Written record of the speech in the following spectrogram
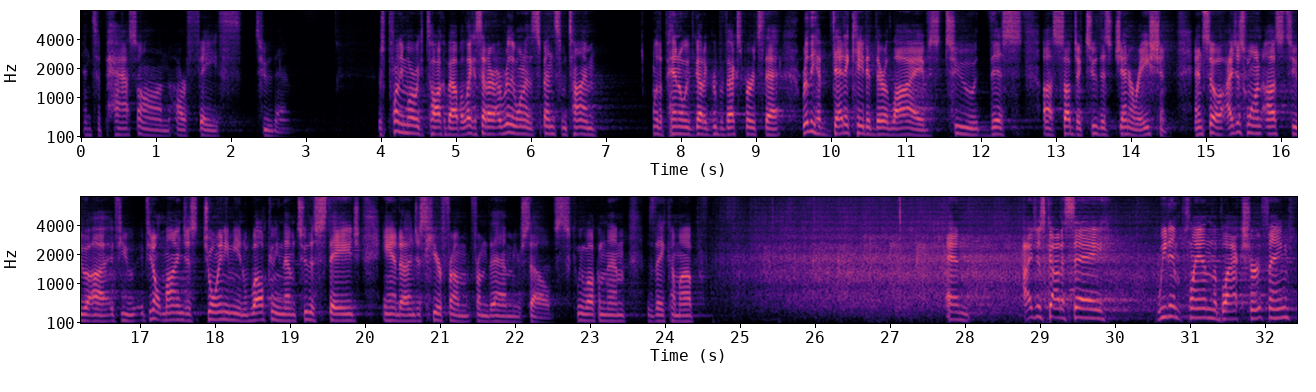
And to pass on our faith to them. There's plenty more we could talk about, but like I said, I really wanted to spend some time with a panel, we've got a group of experts that really have dedicated their lives to this uh, subject, to this generation. And so I just want us to, uh, if, you, if you don't mind, just joining me and welcoming them to the stage and, uh, and just hear from, from them yourselves. Can we welcome them as they come up? And I just got to say, we didn't plan the black shirt thing,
